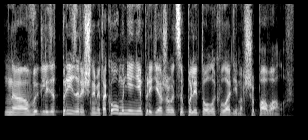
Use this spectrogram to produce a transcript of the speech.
э, выглядят призрачными. Такого мнения придерживается политолог Владимир Шаповалов.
